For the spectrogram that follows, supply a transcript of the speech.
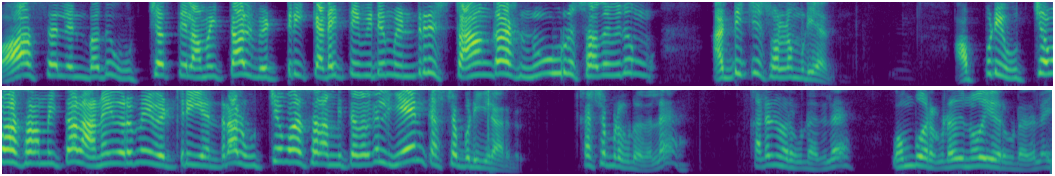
வாசல் என்பது உச்சத்தில் அமைத்தால் வெற்றி கிடைத்துவிடும் என்று ஸ்ட்ராங்கா நூறு சதவீதம் அடிச்சு சொல்ல முடியாது. அப்படி உச்சவாசல் அமைத்தால் அனைவருமே வெற்றி என்றால் உச்சவாசல் அமைத்தவர்கள் ஏன் கஷ்டப்படுகிறார்கள்? கஷ்டப்படக்கூடாதுல்ல? கடன் வரக்கூடாதுல்ல? ஒம்பு வரக்கூடாது நோய் வரக்கூடாதுல்ல?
